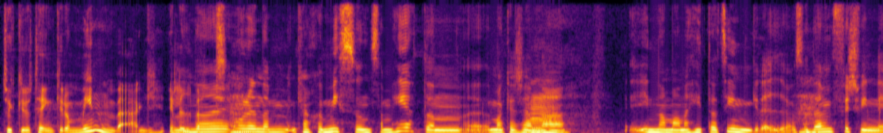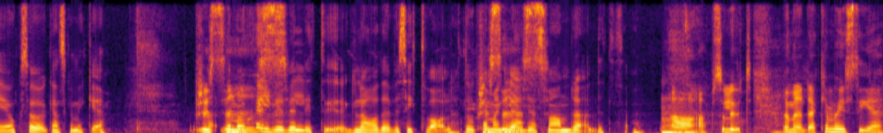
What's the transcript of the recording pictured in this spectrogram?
tycker och tänker om min väg i livet. Nej, och den där kanske missundsamheten eh, man kan känna Mm. innan man har hittat sin grej. Alltså, Den försvinner ju också ganska mycket. Precis. När man själv är väldigt eh, glad över sitt val, då kan man Precis. glädjas med andra. Lite så. Ja, absolut. Jag menar, där kan man ju se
